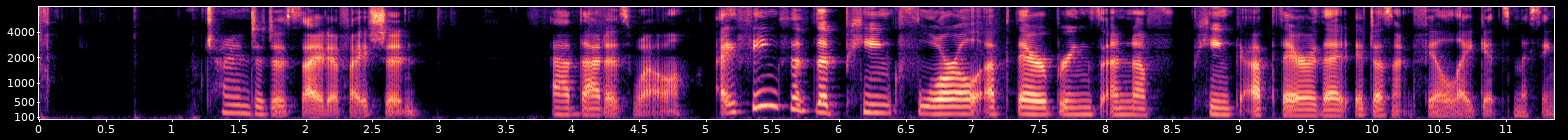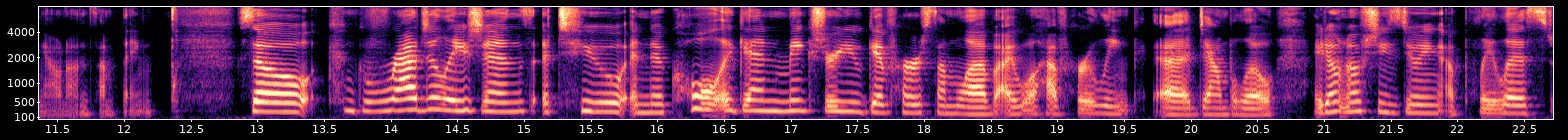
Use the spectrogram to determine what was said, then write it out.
I'm trying to decide if I should add that as well. I think that the pink floral up there brings enough pink up there that it doesn't feel like it's missing out on something. So, congratulations to Nicole again. Make sure you give her some love. I will have her link uh, down below. I don't know if she's doing a playlist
